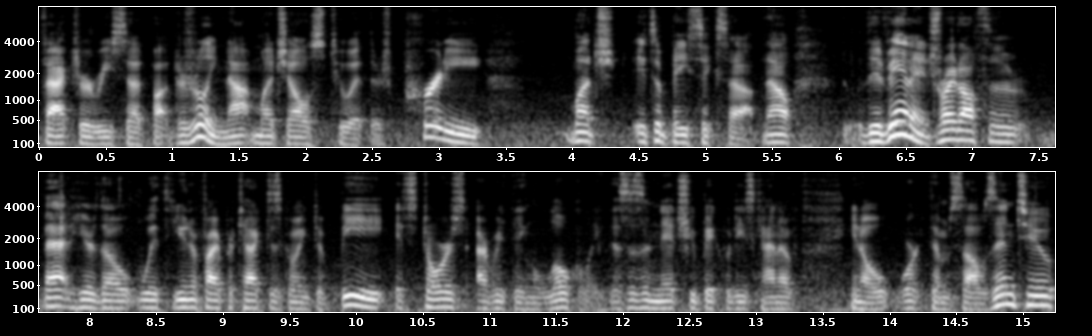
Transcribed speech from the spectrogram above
factory reset button. There's really not much else to it. There's pretty much, it's a basic setup. Now, the advantage right off the bat here though with UniFi Protect is going to be it stores everything locally. This is a niche Ubiquiti's kind of, you know, work themselves into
